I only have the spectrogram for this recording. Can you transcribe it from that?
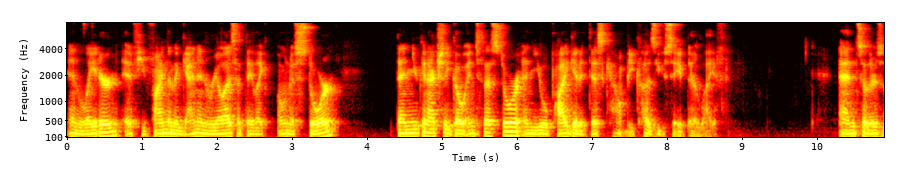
and later if you find them again and realize that they like own a store then you can actually go into that store and you will probably get a discount because you saved their life. And so there's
